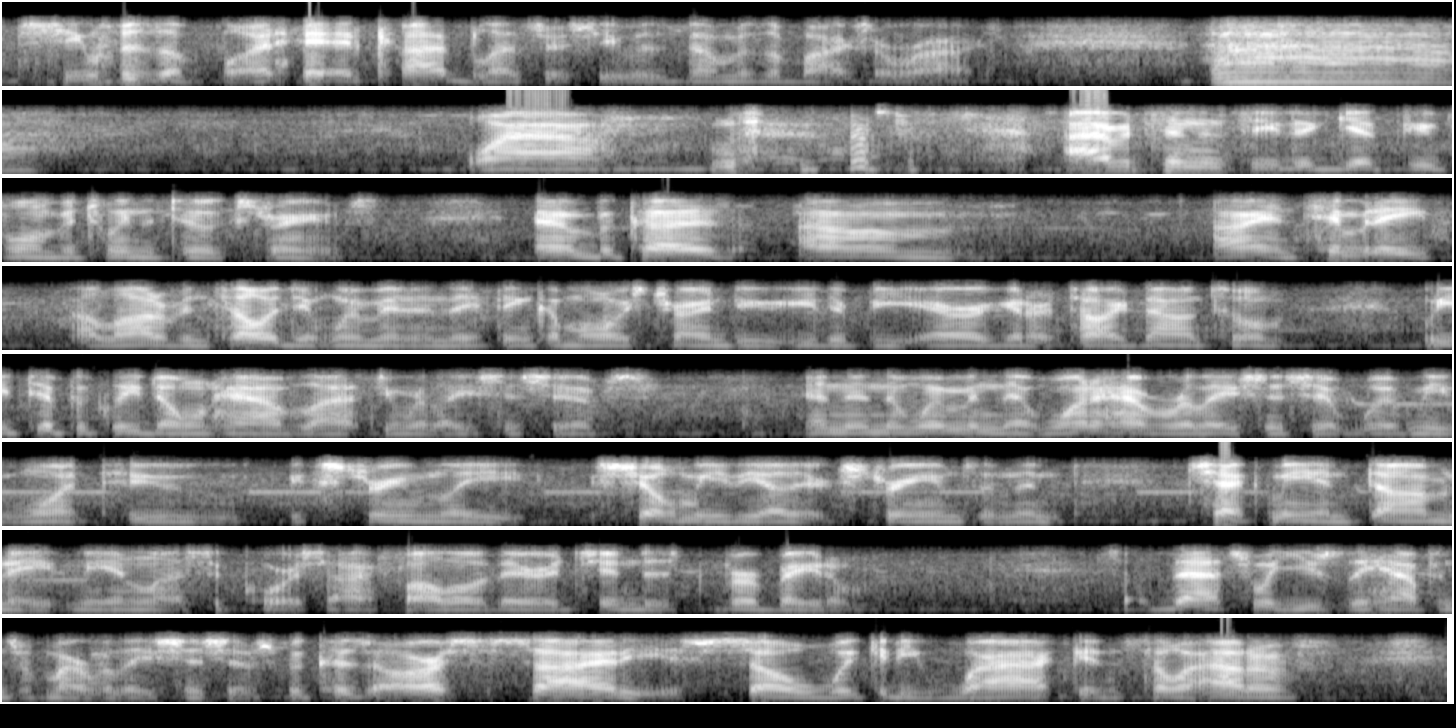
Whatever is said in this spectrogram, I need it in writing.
she was a butthead God bless her she was dumb as a box of rocks ah wow I have a tendency to get people in between the two extremes and because um I intimidate a lot of intelligent women and they think I'm always trying to either be arrogant or talk down to them. We typically don't have lasting relationships. And then the women that want to have a relationship with me want to extremely show me the other extremes and then check me and dominate me unless of course I follow their agendas verbatim. So that's what usually happens with my relationships because our society is so wickety whack and so out of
